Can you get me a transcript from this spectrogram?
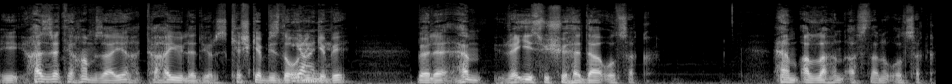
e, Hazreti Hamza'yı tahayyül ediyoruz. Keşke biz de onun yani. gibi böyle hem reis-i şüheda olsak hem Allah'ın aslanı olsak.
